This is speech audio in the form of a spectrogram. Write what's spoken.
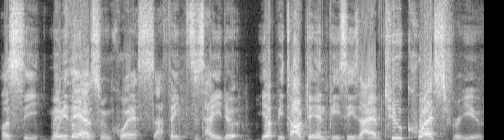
Let's see. Maybe they have some quests. I think this is how you do it. Yep, you talk to NPCs. I have two quests for you.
